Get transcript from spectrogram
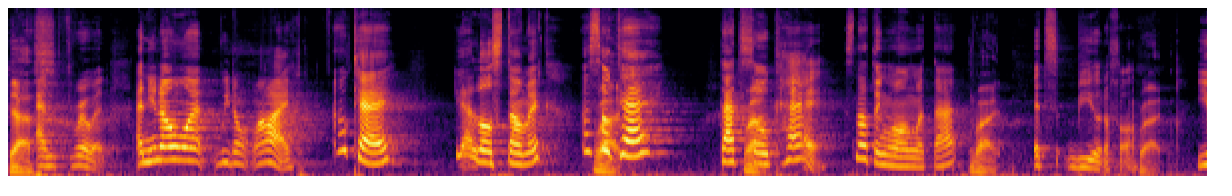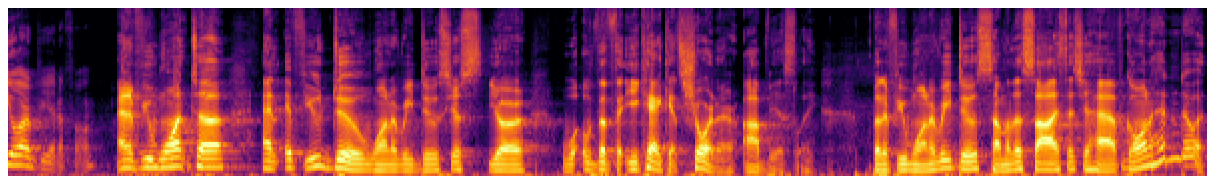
Yes. And through it. And you know what? We don't lie. Okay. You got a little stomach. That's Right. okay. That's Right. okay. There's nothing wrong with that. Right. It's beautiful. Right. You're beautiful. And if you want to, and if you do want to reduce your your the you can't get shorter, obviously, but if you want to reduce some of the size that you have, go on ahead and do it.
